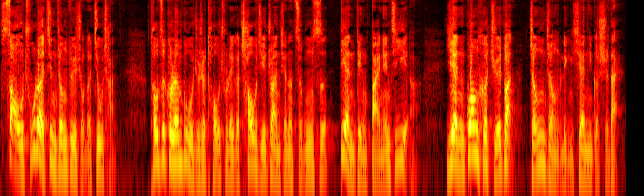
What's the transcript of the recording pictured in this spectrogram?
扫除了竞争对手的纠缠。投资哥伦布就是投出了一个超级赚钱的子公司，奠定百年基业啊！眼光和决断整整领先一个时代。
